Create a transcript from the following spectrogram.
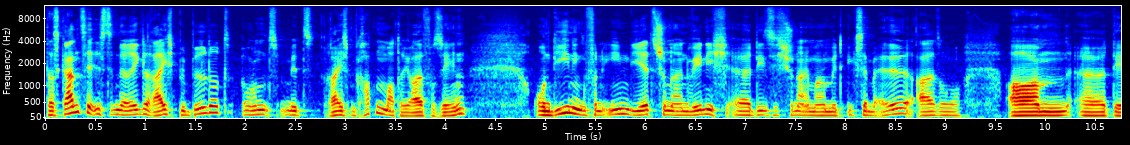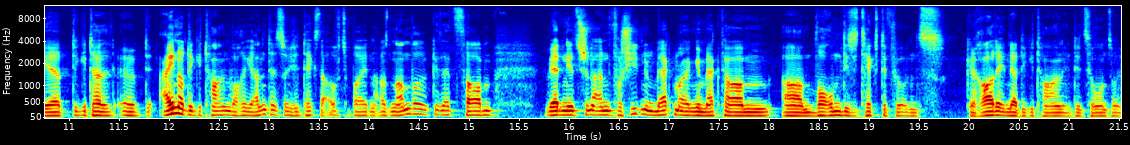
Das Ganze ist in der Regel reich bebildert und mit reichem Kartenmaterial versehen. Und diejenigen von Ihnen, die jetzt schon ein wenig, äh, die sich schon einmal mit XML, also ähm, äh, der digital, äh, einer digitalen Variante, solche Texte aufzubereiten, auseinandergesetzt haben, werden jetzt schon an verschiedenen Merkmalen gemerkt haben, ähm, warum diese Texte für uns gerade in der digitalen Edition so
